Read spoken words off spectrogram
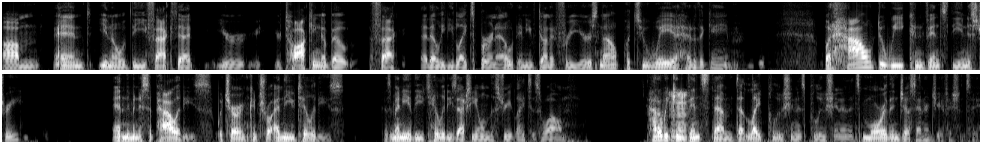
Um, and you know the fact that you're you're talking about the fact that LED lights burn out, and you've done it for years now, puts you way ahead of the game. But how do we convince the industry and the municipalities, which are in control, and the utilities, because many of the utilities actually own the streetlights as well, how do we mm-hmm. convince them that light pollution is pollution and it's more than just energy efficiency?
